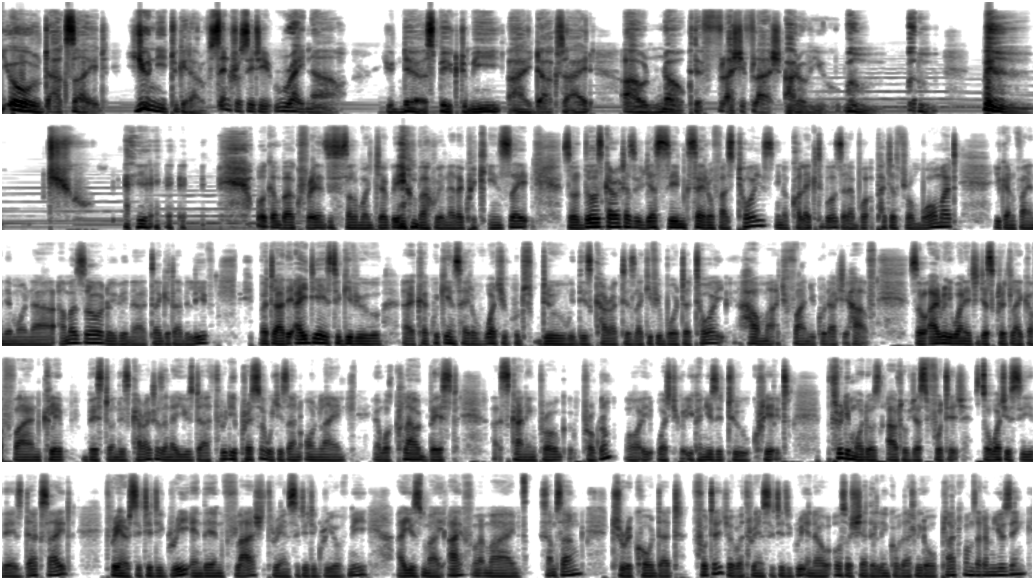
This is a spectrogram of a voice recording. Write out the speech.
Yo, Darkseid, you need to get out of Central City right now. You dare speak to me, I, Darkseid, I'll knock the flashy flash out of you. Boom, boom, boom. Welcome back, friends. This is Solomon Jagwe back with another quick insight. So those characters we've just seen set off as toys, you know, collectibles that I bought, purchased from Walmart. You can find them on uh, Amazon or even uh, Target, I believe. But uh, the idea is to give you like a quick insight of what you could do with these characters. Like if you bought a toy, how much fun you could actually have. So I really wanted to just create like a fun clip based on these characters, and I used a 3D Presso, which is an online know, cloud-based uh, scanning prog- program, or it, what you, you, can use it to create 3D models out of just footage. So what you see there is Darkseid, 360 degree, and then Flash, 360 degree of me. I use my iPhone, my Samsung to record that footage over 360 degree. And I'll also share the link of that little platform that I'm using.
